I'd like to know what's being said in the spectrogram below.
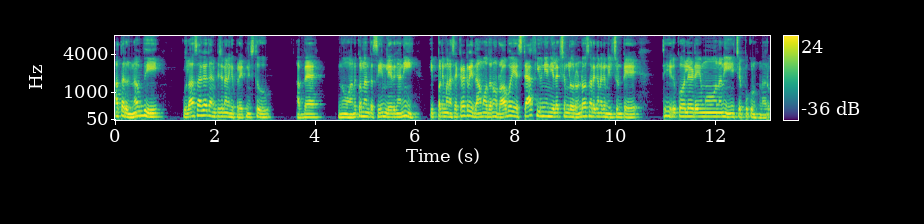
అతడు నవ్వి కులాసాగా కనిపించడానికి ప్రయత్నిస్తూ అబ్బే నువ్వు అనుకున్నంత సీన్ లేదు కానీ ఇప్పటి మన సెక్రటరీ దామోదరం రాబోయే స్టాఫ్ యూనియన్ ఎలక్షన్లో రెండోసారి కనుక నిల్చుంటే తేరుకోలేడేమోనని చెప్పుకుంటున్నారు.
